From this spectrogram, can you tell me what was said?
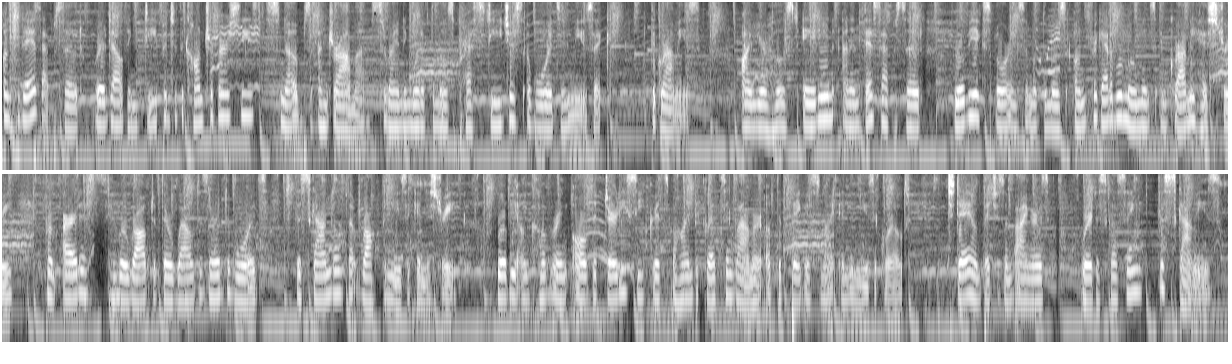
On today's episode, we're delving deep into the controversies, snubs, and drama surrounding one of the most prestigious awards in music, the Grammys. I'm your host, Aideen, and in this episode, we'll be exploring some of the most unforgettable moments in Grammy history, from artists who were robbed of their well deserved awards to the scandals that rocked the music industry. We'll be uncovering all the dirty secrets behind the glitz and glamour of the biggest night in the music world. Today on Bitches and Bangerz, we're discussing the Scammys.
